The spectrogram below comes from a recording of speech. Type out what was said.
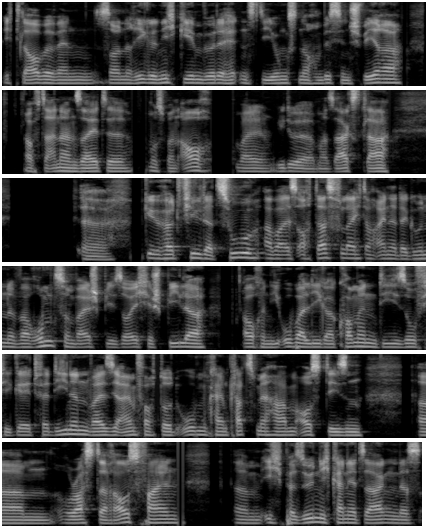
ich glaube, wenn so eine Regel nicht geben würde, hätten es die Jungs noch ein bisschen schwerer. Auf der anderen Seite muss man auch, weil, wie du ja mal sagst, klar, äh, gehört viel dazu, aber ist auch das vielleicht auch einer der Gründe, warum zum Beispiel solche Spieler auch in die Oberliga kommen, die so viel Geld verdienen, weil sie einfach dort oben keinen Platz mehr haben, aus diesem ähm, Roster rausfallen. Ähm, ich persönlich kann jetzt sagen, dass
